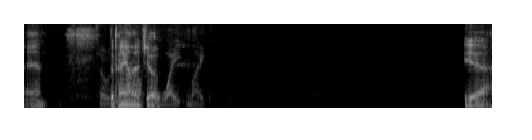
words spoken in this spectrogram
And So depending on the joke. White Mike. yeah.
